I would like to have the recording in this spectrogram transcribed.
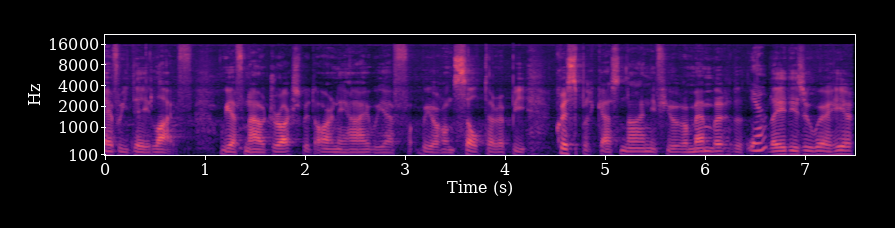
everyday life. We have now drugs with RNAi. We have we are on cell therapy. CRISPR-Cas9, if you remember the yep. ladies who were here.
